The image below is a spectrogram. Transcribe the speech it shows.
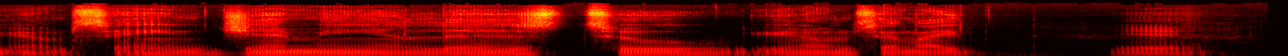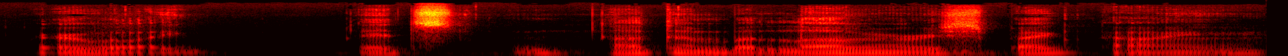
know what I'm saying? Jimmy and Liz too. You know what I'm saying? Like, yeah. bro, like it's nothing but love and respect out here.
